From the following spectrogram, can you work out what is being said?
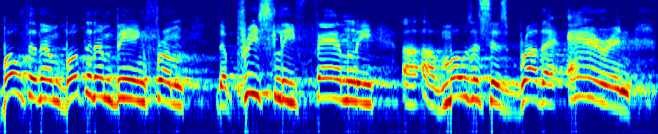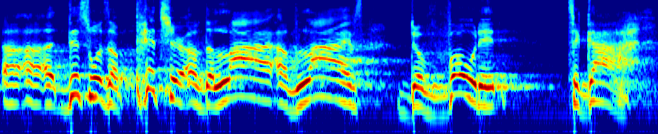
both of them, both of them being from the priestly family uh, of Moses' brother Aaron. Uh, uh, this was a picture of the lie of lives devoted to God.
